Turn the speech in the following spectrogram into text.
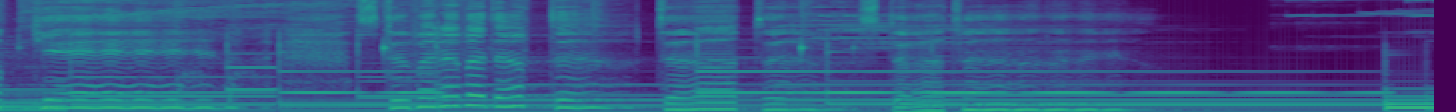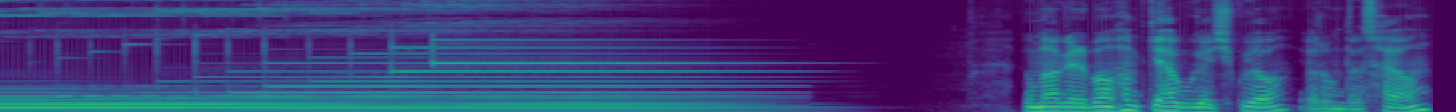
즐겁게 음악 앨범 함께 하고 계시고요. 여러분들 사연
